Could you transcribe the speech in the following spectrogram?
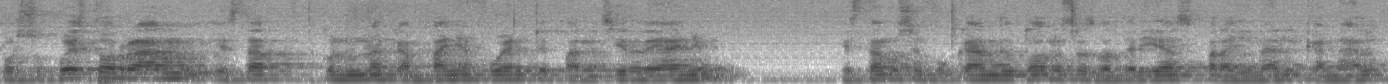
por supuesto RAM está con una campaña fuerte para el cierre de año. Estamos enfocando todas nuestras baterías para llenar el canal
